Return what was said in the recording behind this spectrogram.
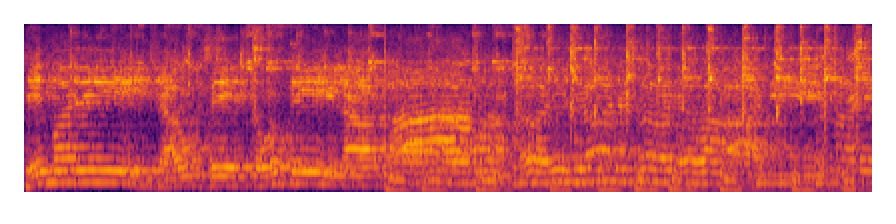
હે મારે જાઉં છે ચોટીલા ગામ કરજન કરવાને. મારે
